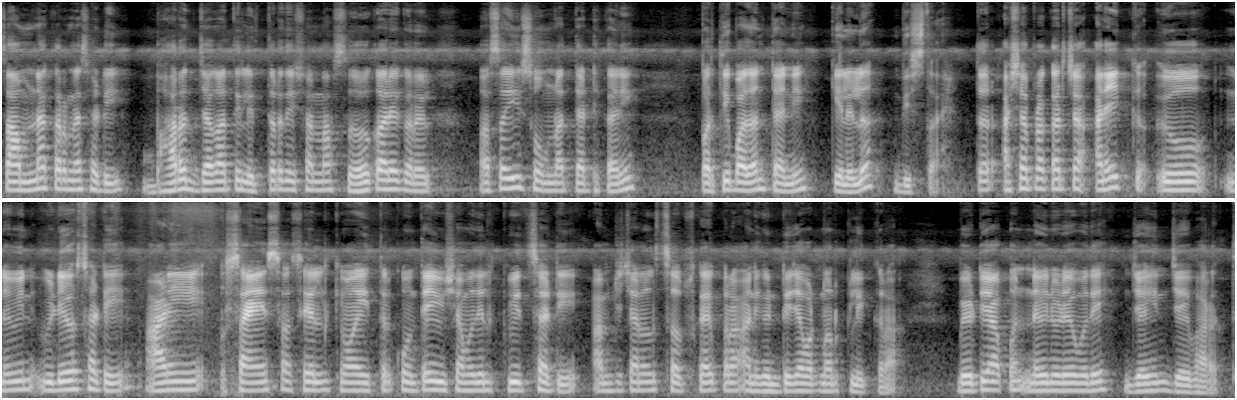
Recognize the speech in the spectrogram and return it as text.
सामना करण्यासाठी भारत जगातील इतर देशांना सहकार्य करेल. असंही सोमनाथ त्या ठिकाणी प्रतिपादन त्यांनी केलेलं दिसतं आहे. तर अशा प्रकारच्या अनेक नवीन व्हिडिओसाठी आणि सायन्स असेल किंवा इतर कोणत्याही विषयामधील क्विजसाठी आमचे चॅनल सबस्क्राईब करा आणि घंटेच्या बटनावर क्लिक करा. भेटूया आपण नवीन व्हिडिओमध्ये. जय हिंद जय भारत.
